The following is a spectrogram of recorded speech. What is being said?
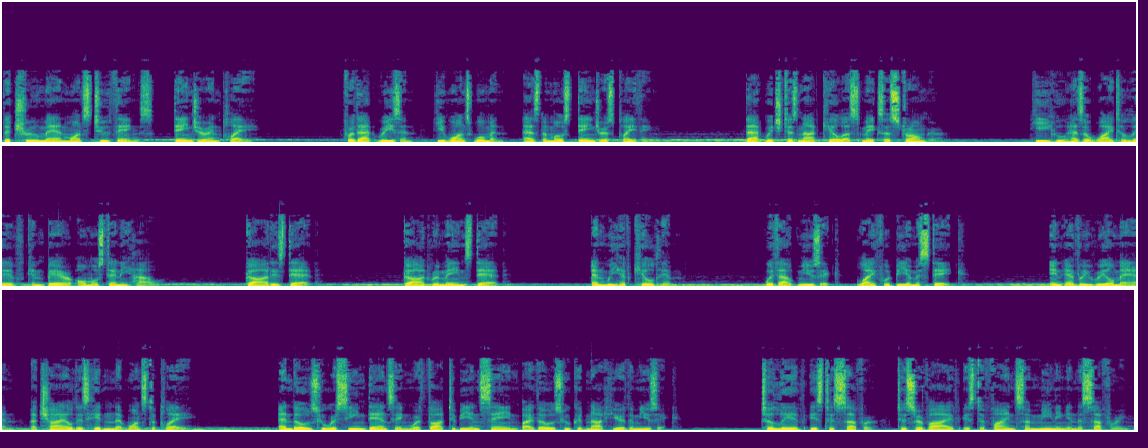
The true man wants two things, danger and play. For that reason, he wants woman, as the most dangerous plaything. That which does not kill us makes us stronger. He who has a why to live can bear almost any how. God is dead. God remains dead. And we have killed him. Without music, life would be a mistake. In every real man, a child is hidden that wants to play. And those who were seen dancing were thought to be insane by those who could not hear the music. To live is to suffer, to survive is to find some meaning in the suffering.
